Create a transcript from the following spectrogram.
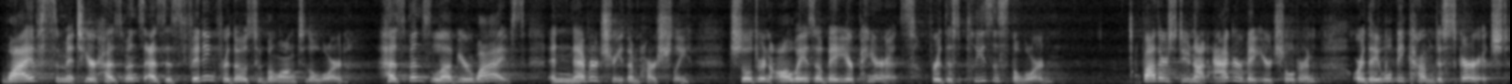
Wives, submit to your husbands as is fitting for those who belong to the Lord. Husbands, love your wives and never treat them harshly. Children, always obey your parents, for this pleases the Lord. Fathers, do not aggravate your children, or they will become discouraged.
